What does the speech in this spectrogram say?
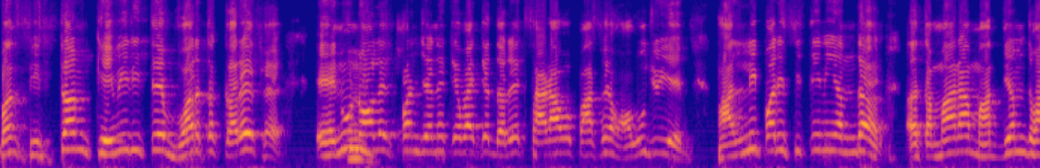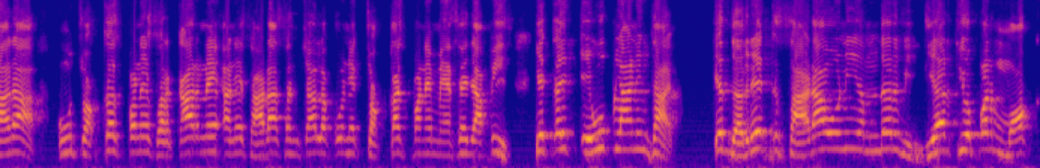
પણ સિસ્ટમ કેવી રીતે વર્ક કરે છે એનું નોલેજ પણ જેને કહેવાય કે દરેક શાળાઓ પાસે હોવું જોઈએ. હાલની પરિસ્થિતિની અંદર તમારા માધ્યમ દ્વારા હું ચોક્કસપણે સરકારને અને શાળા સંચાલકોને ચોક્કસપણે મેસેજ આપીશ કે કંઈક એવું પ્લાનિંગ થાય કે દરેક શાળાઓની અંદર વિદ્યાર્થીઓ પર મોક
